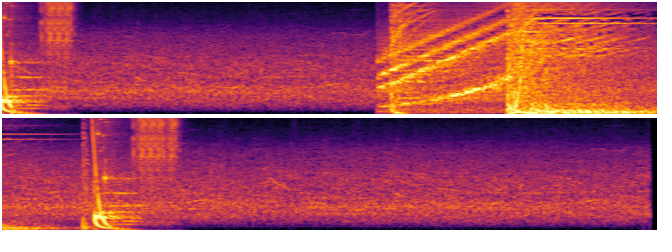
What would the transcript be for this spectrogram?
you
